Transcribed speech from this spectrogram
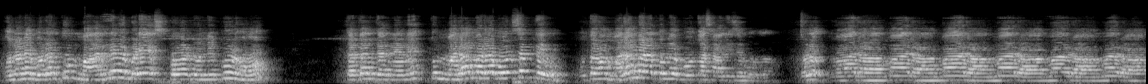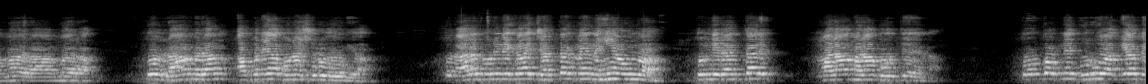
उन्होंने बोला, तुम मारने में बड़े एक्सपर्ट हो, निपुण हो, कतल करने में। तुम मरा मरा बोल सकते हो। वो तो मरा मरा तुम्हें बहुत आसानी से बोल मारा मारा मारा मारा मारा मारा मारा तो राम राम अपने आप होना शुरू हो गया। तो नारद मुनि ने कहा, जब तक मैं नहीं आऊँगा, तुम निरंतर मरा मरा बोलते रहना। तो उनको अपने गुरु आज्ञा पे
